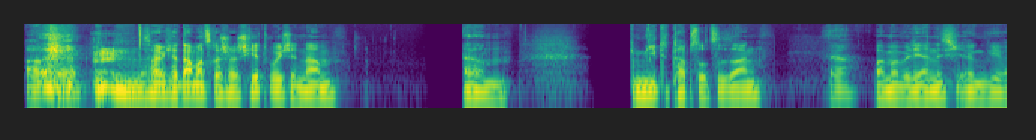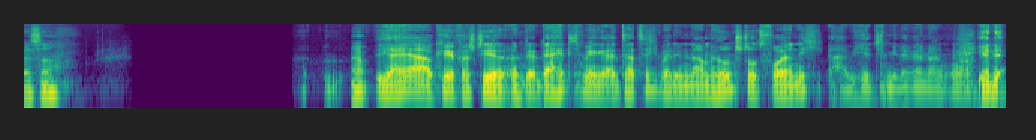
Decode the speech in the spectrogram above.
Okay. Das habe ich ja damals recherchiert, wo ich den Namen ähm, gemietet habe sozusagen. Ja. Weil man will ja nicht irgendwie, weißt du? Ja, ja, okay, verstehe. Und da, da hätte ich mir tatsächlich bei dem Namen Hirnsturz vorher nicht, habe ich, hätte ich mir da Gedanken gemacht. Ja, der,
